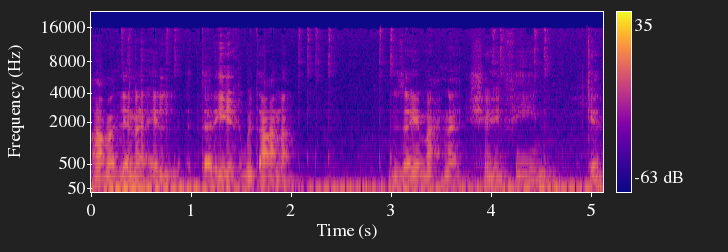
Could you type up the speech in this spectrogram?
عمل لنا التاريخ بتاعنا زي ما إحنا شايفين كده.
